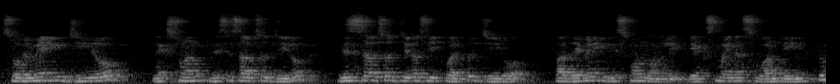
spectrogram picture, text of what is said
so remaining 0 next one this is also 0 this is also 0 is equal to 0 for remaining this one only x minus 1 into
